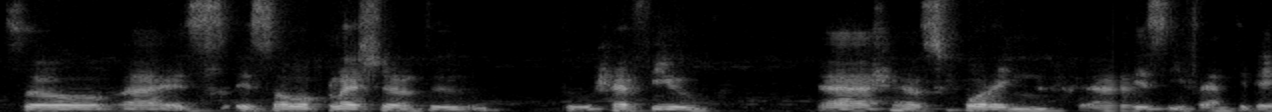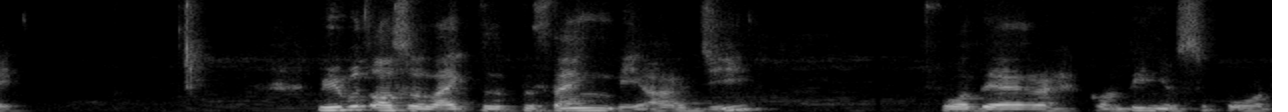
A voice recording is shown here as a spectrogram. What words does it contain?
So uh, it's, it's our pleasure to, to have you uh, supporting uh, this event today. We would also like to, to thank the BRG for their continued support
